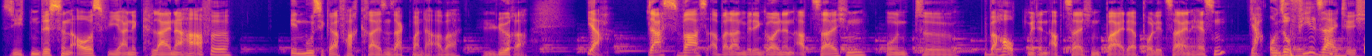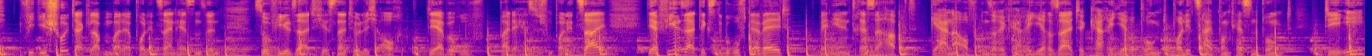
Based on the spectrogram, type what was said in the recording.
Sieht ein bisschen aus wie eine kleine Harfe. In Musikerfachkreisen sagt man da aber Lyra. Ja, das war's aber dann mit den goldenen Abzeichen und äh, überhaupt mit den Abzeichen bei der Polizei in Hessen. Ja, und so vielseitig wie die Schulterklappen bei der Polizei in Hessen sind, so vielseitig ist natürlich auch der Beruf bei der hessischen Polizei. Der vielseitigste Beruf der Welt. Wenn ihr Interesse habt, gerne auf unsere Karriereseite karriere.polizei.hessen.de.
